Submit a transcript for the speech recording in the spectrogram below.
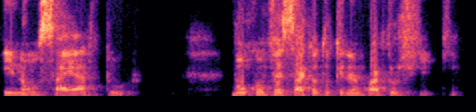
e não saia Arthur. Vou confessar que eu tô querendo que o Arthur fique.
